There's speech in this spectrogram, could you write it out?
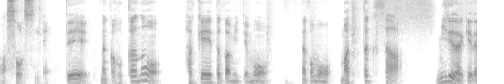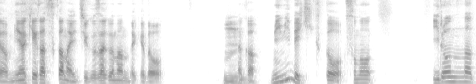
まあそうっすね。でなんか他の波形とか見てもなんかもう全くさ見るだけでは見分けがつかないジグザグなんだけどうん。なんか耳で聞くとそのいろんな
